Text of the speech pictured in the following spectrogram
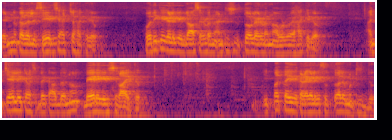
ಹೆಣ್ಣುಕದಲ್ಲಿ ಸೇರಿಸಿ ಹಚ್ಚು ಹಾಕಿದೆವು. ಹೊದಿಕೆಗಳಿಗೆ ವಿಳಾಸಗಳನ್ನು ಅಂಟಿಸಿ ಸುತ್ತೋಲೆಗಳನ್ನು ಅವಳು ಹಾಕಿದೆವು. ಅಂಚೆಯಲ್ಲಿ ಕಳಿಸಬೇಕಾದನ್ನು ಬೇರೆ ಇರಿಸಲಾಯಿತು. ಇಪ್ಪತ್ತೈದು ಕಡೆಗಳಿಗೆ ಸುತ್ತೋಲೆ ಮುಟ್ಟಿದ್ದು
